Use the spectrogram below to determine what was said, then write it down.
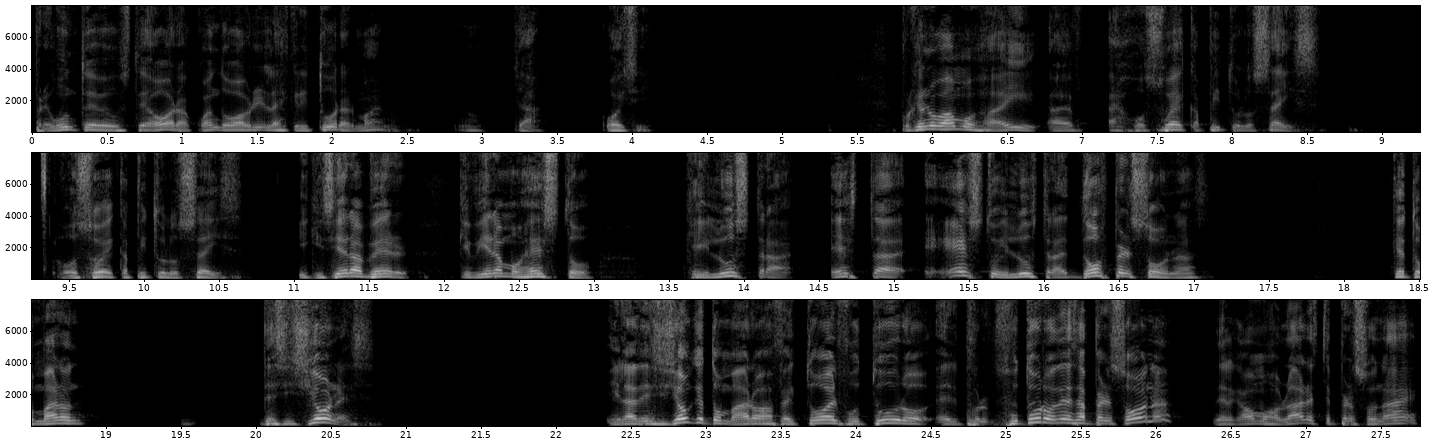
pregúnteme usted ahora, ¿cuándo va a abrir la escritura, hermano? ya, hoy sí. ¿Por qué no vamos ahí a, a Josué capítulo 6? Josué capítulo 6. Y quisiera ver que viéramos esto que ilustra esto ilustra dos personas que tomaron decisiones. Y la decisión que tomaron afectó el futuro, el futuro de esa persona, del que vamos a hablar, este personaje,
